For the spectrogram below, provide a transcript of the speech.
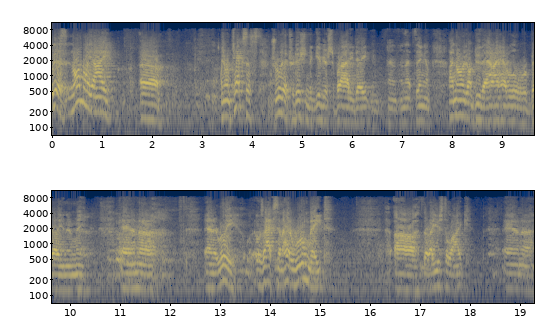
it is normally I. Uh, you know, in Texas, it's really a tradition to give your sobriety date and, and, and, that thing. And I normally don't do that. I have a little rebellion in me. And uh, and it really it was accident. I had a roommate uh, that I used to like, and uh,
